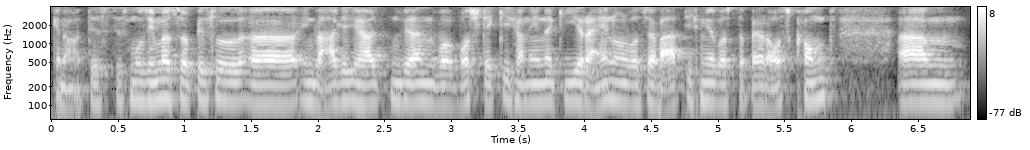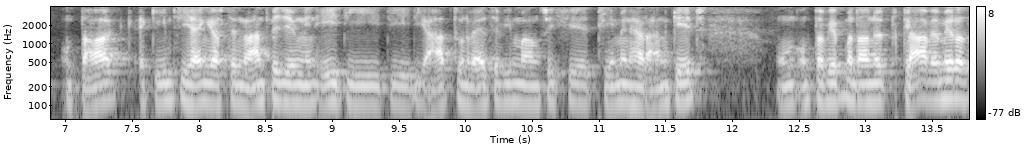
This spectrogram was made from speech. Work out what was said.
Genau, das, das muss immer so ein bisschen äh, in Waage gehalten werden, was stecke ich an Energie rein und was erwarte ich mir, was dabei rauskommt. Ähm, und da ergeben sich eigentlich aus den Randbedingungen eh die, die, die Art und Weise, wie man an solche Themen herangeht. Und, und da wird man dann nicht, klar, wenn wir das,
